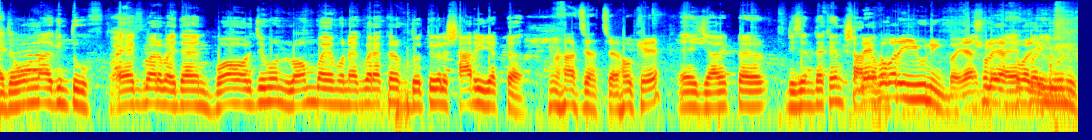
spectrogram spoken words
এই যে ওন্না কিন্তু একবার ভাই দেখেন বহর যেমন লম্বা এমন একবার একটা ধরতে গেলে শাড়ি একটা। আচ্ছা আচ্ছা ওকে। এই যে আরেকটা ডিজাইন দেখেন সাদা একেবারে ইউনিক ভাই আসলে একেবারে ইউনিক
